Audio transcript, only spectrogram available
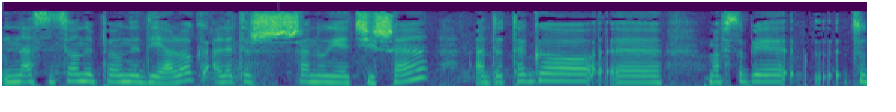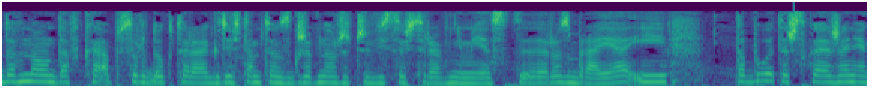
nasycony, pełny dialog, ale też szanuje ciszę, a do tego e, ma w sobie cudowną dawkę absurdu, która gdzieś tam tę zgrzebną rzeczywistość, która w nim jest, rozbraja i to były też skojarzenia,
